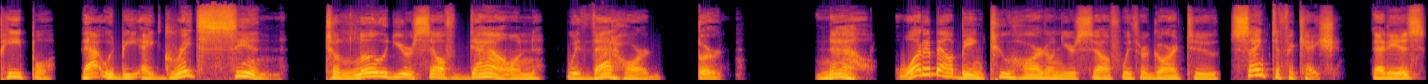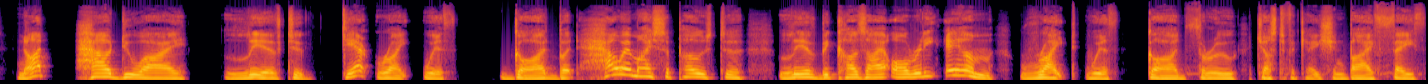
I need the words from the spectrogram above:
people. That would be a great sin to load yourself down with that hard burden. Now, what about being too hard on yourself with regard to sanctification? That is, not how do I live to get right with God, but how am I supposed to live because I already am right with God through justification by faith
